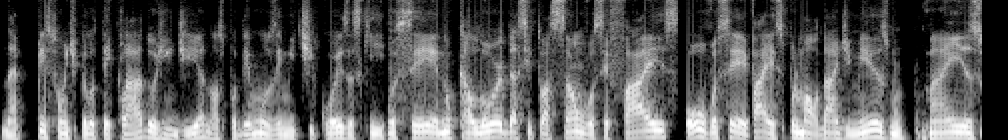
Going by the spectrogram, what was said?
né? Principalmente pelo teclado hoje em dia, nós podemos emitir coisas que você no calor da situação você faz ou você faz por maldade mesmo, mas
